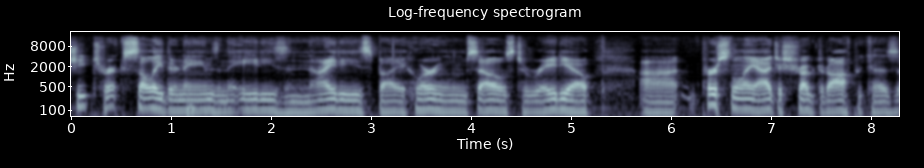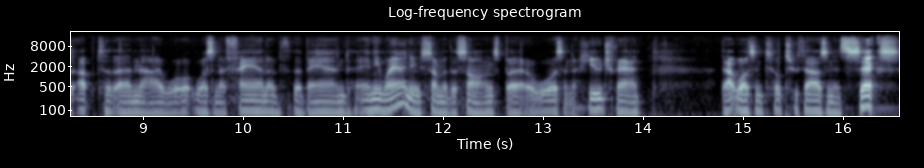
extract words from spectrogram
Cheap Tricks sullied their names in the 80s and 90s by whoring themselves to radio. Uh, personally, I just shrugged it off because up to then I w- wasn't a fan of the band anyway. I knew some of the songs, but I wasn't a huge fan. That was until 2006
